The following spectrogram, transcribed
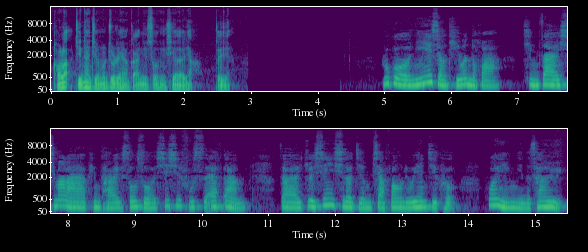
好了，今天节目就这样，感谢您收听，谢谢大家，再见。如果您也想提问的话，请在喜马拉雅平台搜索西西弗斯 FM。在最新一期的节目下方留言即可，欢迎您的参与。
